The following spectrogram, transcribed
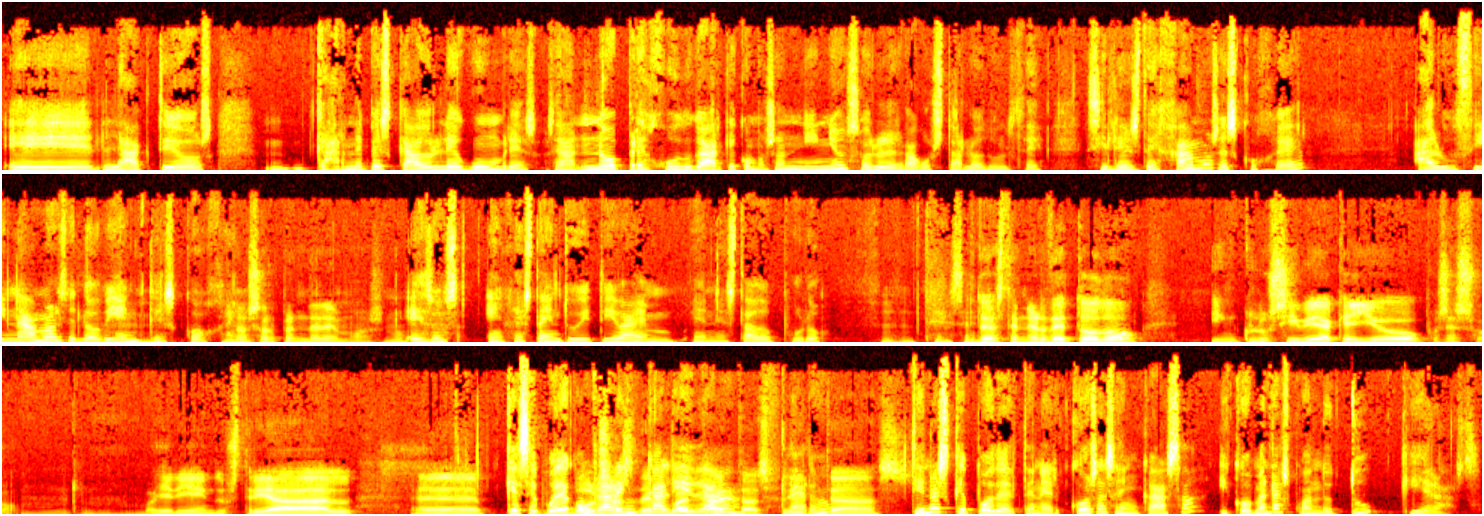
eh, lácteos, mm, carne, pescado, legumbres. O sea, no prejuzgar que como son niños solo les va a gustar lo dulce. Si les dejamos escoger, alucinamos de lo bien que escogen. Nos sorprenderemos, ¿no? Eso es ingesta intuitiva en, en estado puro. Ujú. Sí, sí. Entonces, tener de todo, inclusive aquello, pues eso, mm, bollería industrial, eh, que se puede comprar en de calidad. patatas claro. fritas. Tienes que poder tener cosas en casa y comerlas cuando tú quieras.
